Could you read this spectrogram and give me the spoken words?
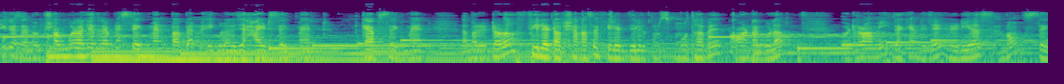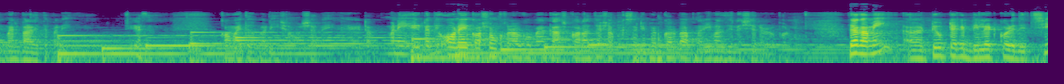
ঠিক আছে? এবং সবগুলোর ক্ষেত্রে আপনি সেগমেন্ট পাবেন। এইগুলোর যে হাইট সেগমেন্ট ক্যাপ সেগমেন্ট তারপর এটারও ফিলেট অপশন আছে। ফিলেট দিলে স্মুথ হবে কর্নারগুলো ওটারও আমি দেখেন যে রেডিয়াস এবং সেগমেন্ট বাড়াইতে পারি। ঠিক আছে? কমাইতেও পারি, সমস্যা নেই। এটা মানে এটা দিয়ে অনেক অসংখ্য রকমের কাজ করা যায়, সবকিছু ডিপেন্ড করবে আপনার ইমাজিনেশনের উপর। যাক, আমি টিউবটাকে ডিলিট করে দিচ্ছি।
